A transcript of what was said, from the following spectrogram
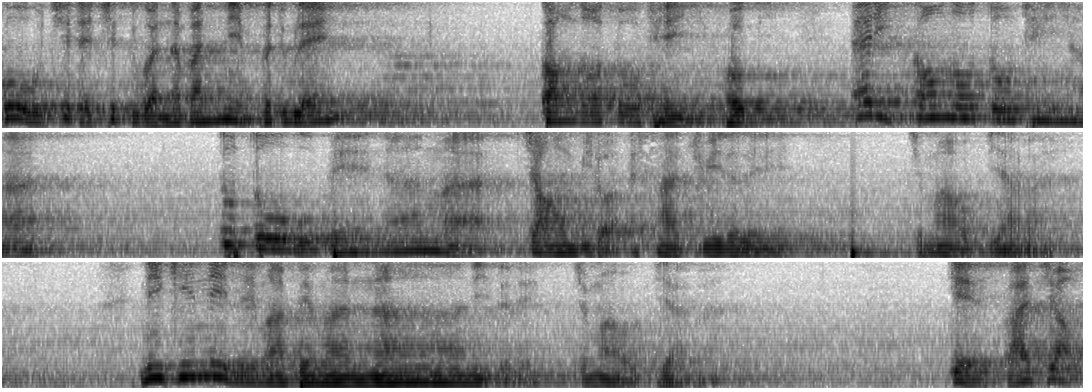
ကိုယ်ချစ်တဲ့ချစ်သူကနံပါတ်2ဘယ်သူလဲကောင်းသောတိုးထိန်ဟုတ်ပြီအဲ့ဒီကောင်းသောတိုးထိန်ဟာတူတူကိုဘယ်နာမှကြောင်းပြီးတော့အစာကျွေးတယ်လေကျမကိုပြပါနေခင်းနေလေမှာဘယ်မှာနာနေတယ်လေကျမကိုပြပါကဲဘာကြောင့်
